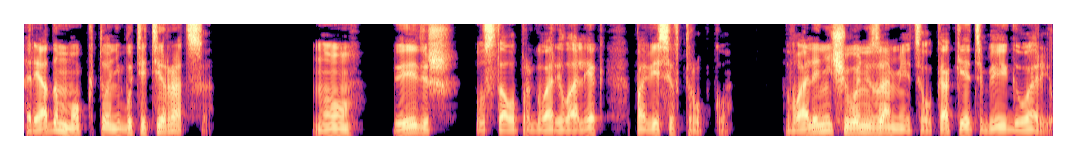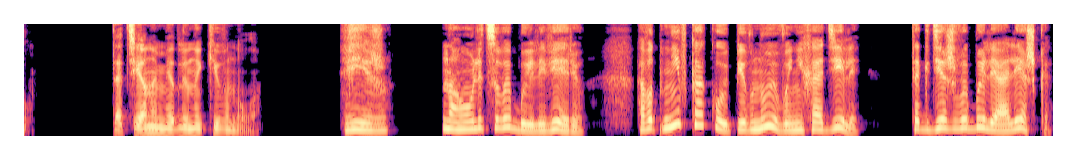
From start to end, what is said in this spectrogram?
рядом мог кто-нибудь отираться. «Ну, видишь», — устало проговорил Олег, повесив трубку. «Валя ничего не заметил, как я тебе и говорил». Татьяна медленно кивнула. «Вижу. На улице вы были, верю. А вот ни в какую пивную вы не ходили. «Так где же вы были, Олежка?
